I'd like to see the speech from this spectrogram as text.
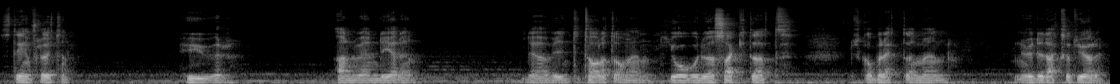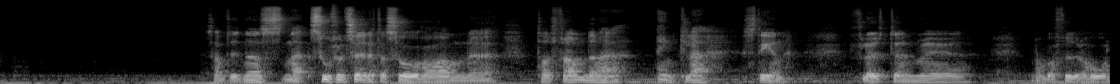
Stenflöjten. Hur använder jag den? Det har vi inte talat om än. Jogo, du har sagt att du ska berätta, men nu är det dags att du gör det. Samtidigt när, när Solfult säger detta så har han eh, tagit fram den här enkla stenflöjten med bara fyra hål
